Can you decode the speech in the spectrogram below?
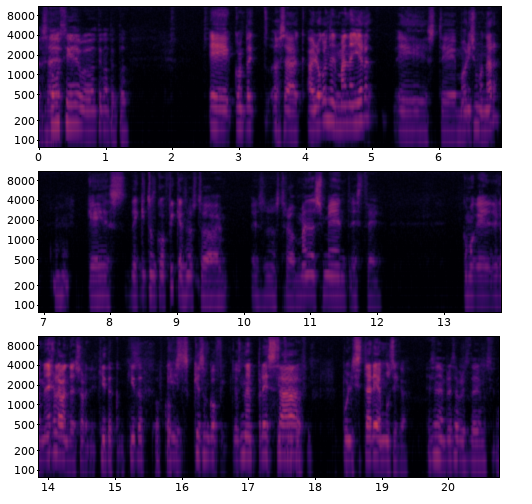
o sea, ¿Cómo sigue, weón? ¿Te contactó? eh, contact- o sea, habló con el manager, eh, este, Mauricio Monar, que es de Keaton Coffee, que es nuestro, es nuestro management, este, como que el que maneja la banda de suerte. Kit of, Kit of- of Coffee. On Coffee, que es una empresa Coffee. publicitaria de música. Es una empresa publicitaria de música.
